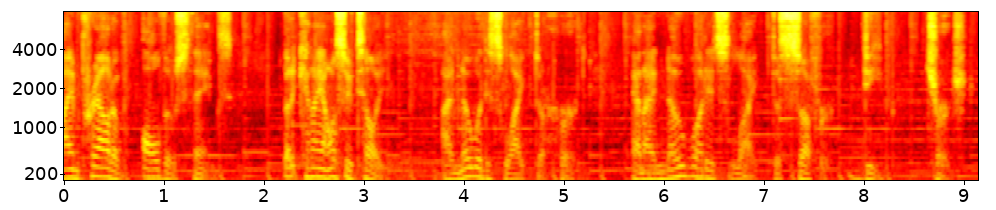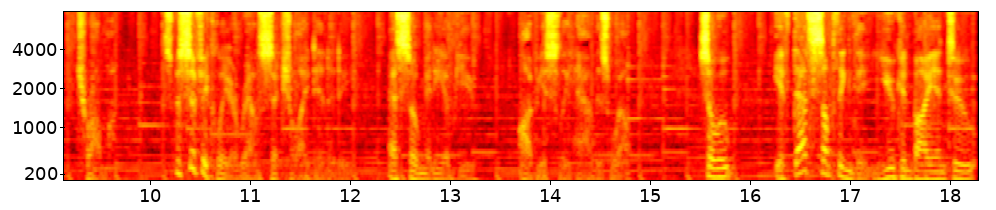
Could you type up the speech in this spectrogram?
I'm proud of all those things, but can I also tell you, I know what it's like to hurt, and I know what it's like to suffer deep church trauma, specifically around sexual identity, as so many of you obviously have as well. So, if that's something that you can buy into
